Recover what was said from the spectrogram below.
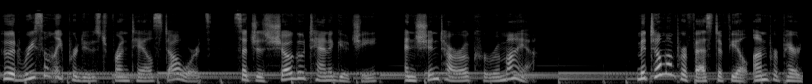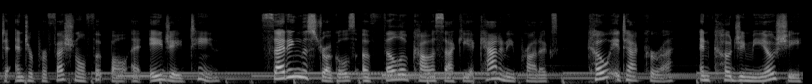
who had recently produced Frontale stalwarts such as Shogo Taniguchi and Shintaro Kurumaya. Mitoma professed to feel unprepared to enter professional football at age 18, citing the struggles of fellow Kawasaki Academy products Ko Itakura and Koji Miyoshi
